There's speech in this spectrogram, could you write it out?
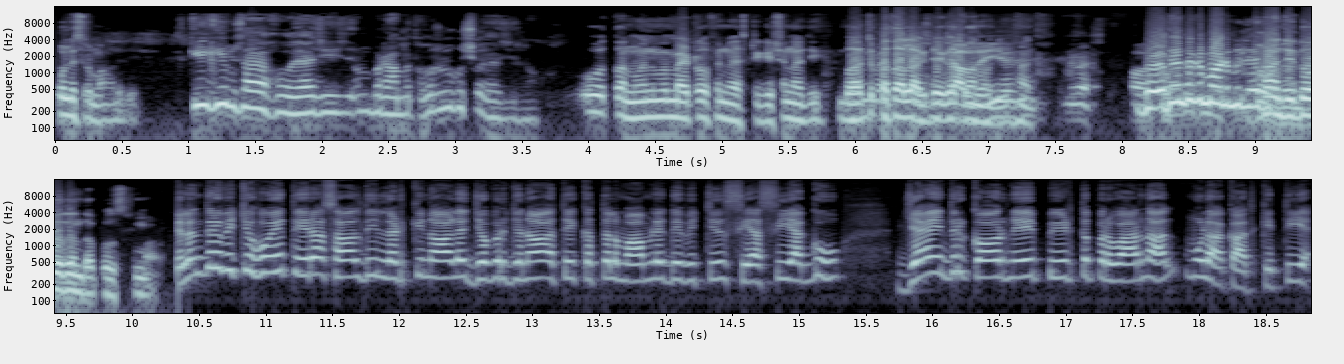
ਪੁਲਿਸ ਰਿਮਾਂਡ ਜੀ। ਕੀ ਕੀ ਵਿਸਾ ਹੋਇਆ ਜੀ? ਬਰਾਮਦ ਹੋਰ ਵੀ ਕੁਝ ਹੋਇਆ ਜੀ ਉਹ ਤੁਹਾਨੂੰ ਮੈਟਰ ਆਫ ਇਨਵੈਸਟੀਗੇਸ਼ਨ ਆ ਜੀ। ਬਾਅਦ ਚ ਪਤਾ ਲੱਗ ਜਾਏਗਾ ਤੁਹਾਨੂੰ ਜੀ। ਹਾਂਜੀ। ਦੋ ਦਿਨ ਦਾ ਰਿਮਾਂਡ ਮਿਲਿਆ ਹਾਂਜੀ ਦੋ ਦਿਨ ਦਾ ਪੁਲਿਸ ਰਿਮਾਂਡ ਜਲੰਧਰ ਵਿੱਚ ਹੋਏ 13 ਸਾਲ ਦੀ ਲੜਕੀ ਨਾਲ ਜਬਰ ਜਨਾਹ ਅਤੇ ਕਤਲ ਮਾਮਲੇ ਦੇ ਵਿੱਚ ਸਿਆਸੀ ਆਗੂ ਜੈਇੰਦਰ ਕੌਰ ਨੇ ਪੀੜਤ ਪਰਿਵਾਰ ਨਾਲ ਮੁਲਾਕਾਤ ਕੀਤੀ ਹੈ।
